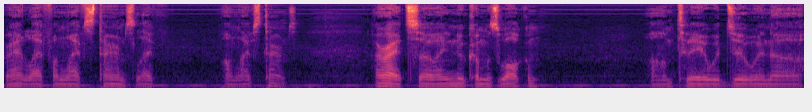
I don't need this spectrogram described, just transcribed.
Right? Life on life's terms. Life on life's terms. Alright, so any newcomers welcome. Um, today we're doing uh,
